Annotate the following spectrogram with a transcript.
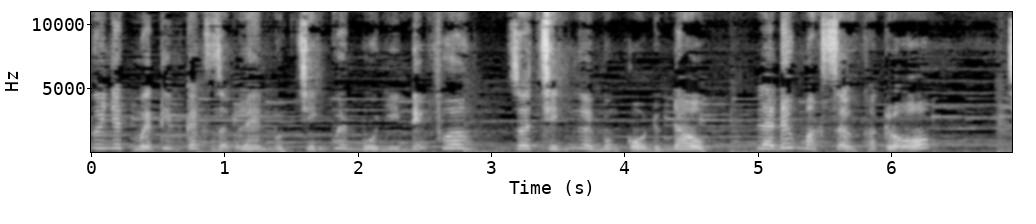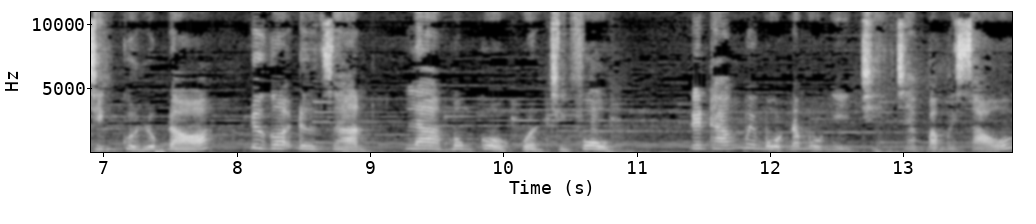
người Nhật mới tìm cách dựng lên một chính quyền bù nhìn địa phương do chính người Mông Cổ đứng đầu là Đức Mặc Sở Khắc Lỗ. Chính quyền lúc đó được gọi đơn giản là Mông Cổ quần chính phủ. Đến tháng 11 năm 1936,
